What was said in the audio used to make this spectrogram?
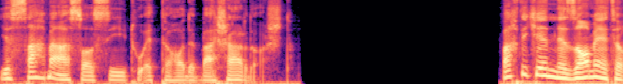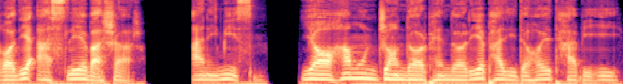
یه سهم اساسی تو اتحاد بشر داشت. وقتی که نظام اعتقادی اصلی بشر انیمیسم یا همون جاندارپنداری پدیده های طبیعی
